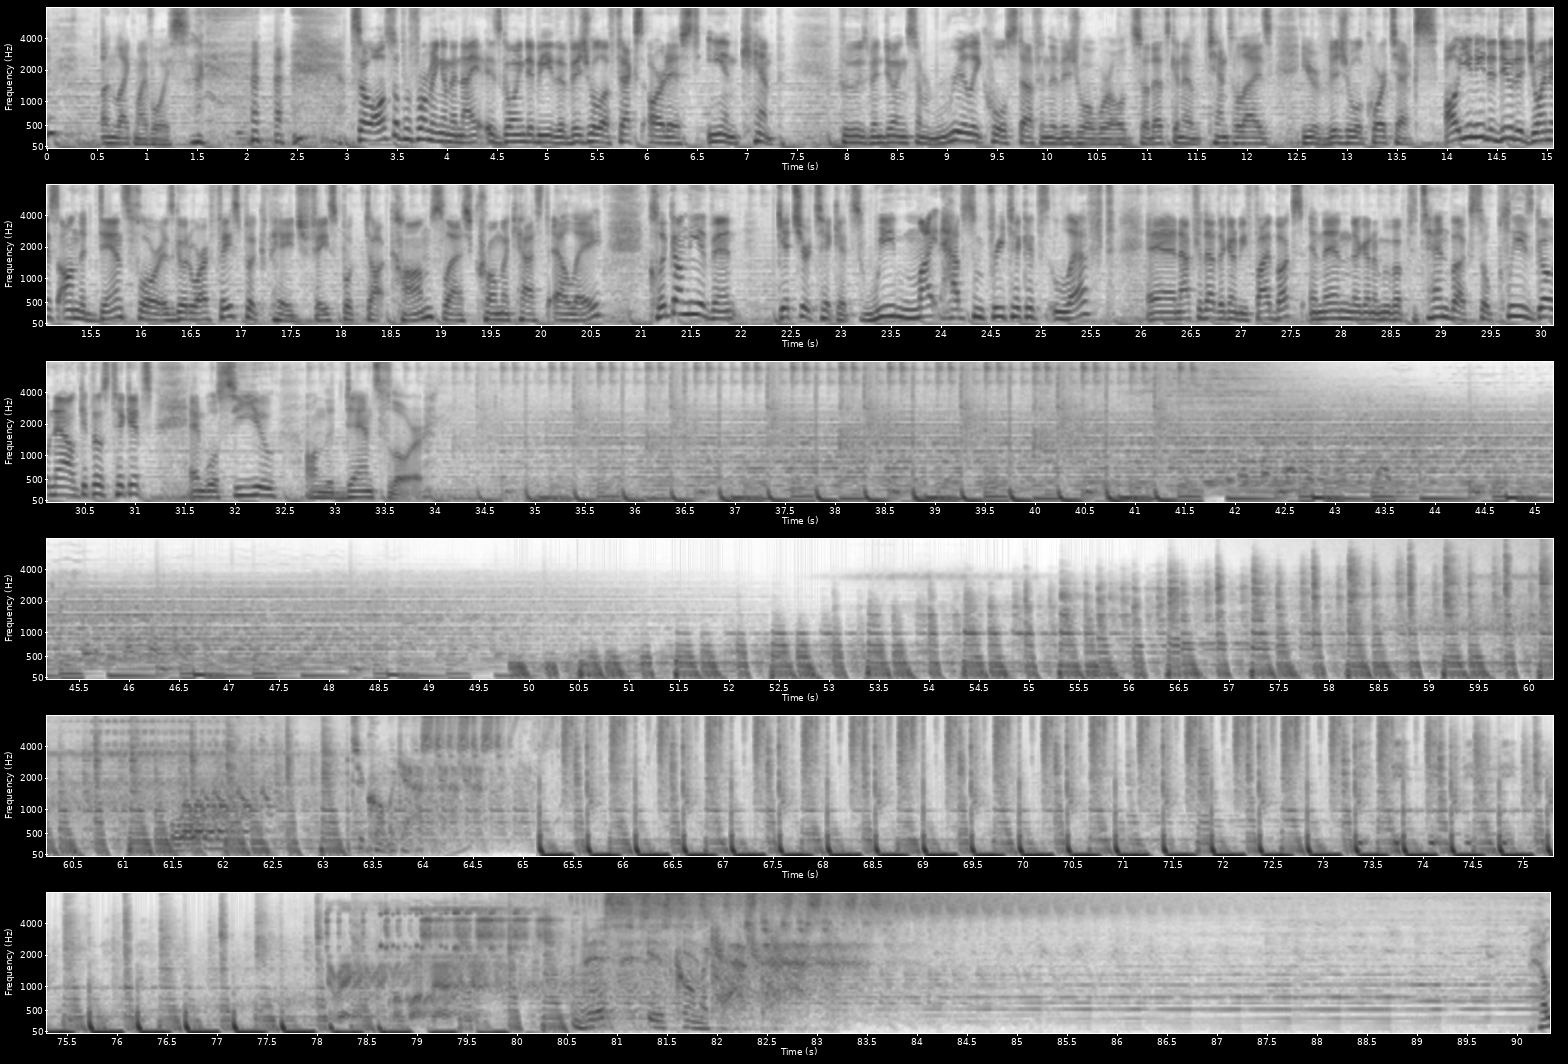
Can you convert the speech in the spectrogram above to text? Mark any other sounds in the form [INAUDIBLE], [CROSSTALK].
Unlike my voice. [LAUGHS] so, also performing on the night is going to be the visual effects artist Ian Kemp, who's been doing some really cool stuff in the visual world. So, that's going to tantalize your visual cortex. All you need to do to join us on the dance floor is go to our Facebook page, facebook.com slash chromacastla. Click on the event, get your tickets. We might have some free tickets left, and after that, they're going to be five bucks, and then they're going to move up to 10 bucks. So please go now, get those tickets, and we'll see you on the dance floor.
